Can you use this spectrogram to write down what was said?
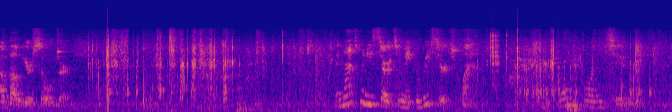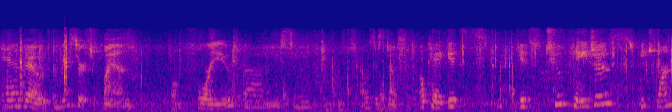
about your soldier? And that's when you start to make a research plan. I'm going to hand out a research plan for you. Uh, let me see, how is this done? Okay, it's, it's two pages, each one.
